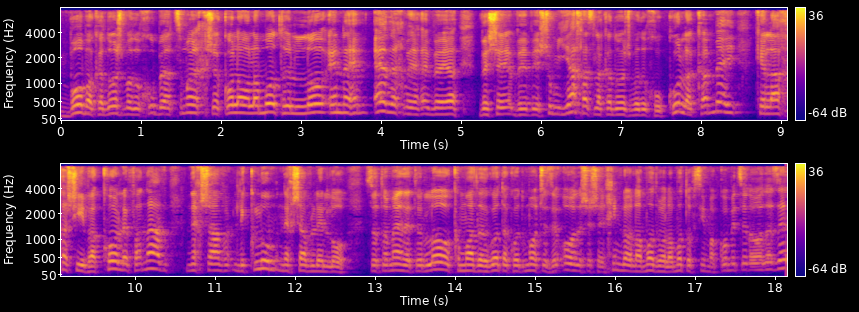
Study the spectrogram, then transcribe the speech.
בו בקדוש ברוך הוא בעצמו, איך שכל העולמות לא, אין להם ערך ושום יחס לקדוש ברוך הוא. כולה קמי כלח השיב, הכל לפניו נחשב לכלום, נחשב ללא. זאת אומרת, לא כמו הדרגות הקודמות שזה אור ששייכים לעולמות ועולמות תופסים מקום אצל האור הזה,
